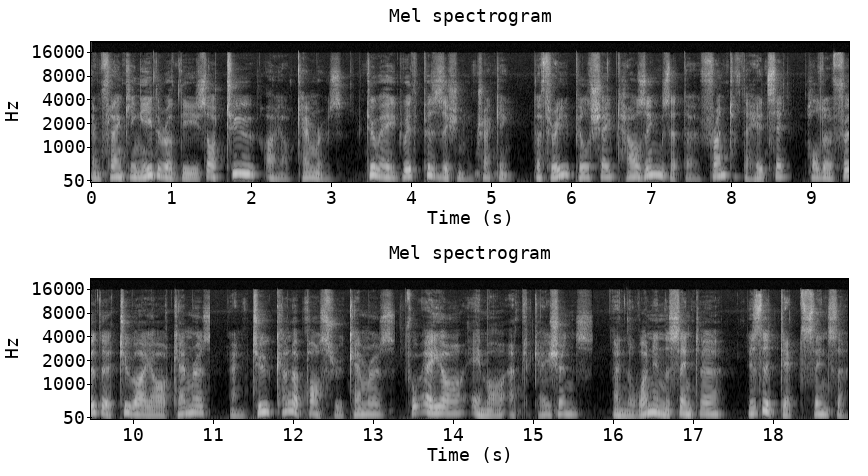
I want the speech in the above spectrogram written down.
and flanking either of these are two IR cameras to aid with positional tracking. The three pill-shaped housings at the front of the headset hold a further two IR cameras and two color pass-through cameras for AR MR applications, and the one in the center is the depth sensor,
